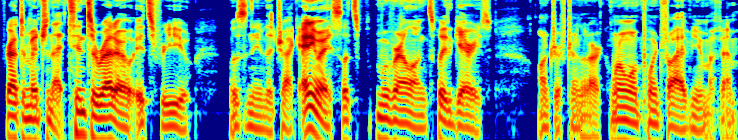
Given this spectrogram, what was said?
forgot to mention that, Tintoretto, It's For You was the name of the track. Anyways, let's move right along. Let's play the Garys on Drifter in the Dark. 101.5 UMFM.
